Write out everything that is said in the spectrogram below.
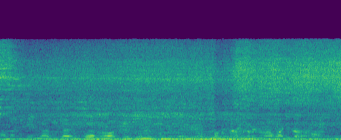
அன்னைக்கு அன்னைக்கு இப்போ வாட்ஸ்அப் பண்ணி மாட்டி தரணும்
